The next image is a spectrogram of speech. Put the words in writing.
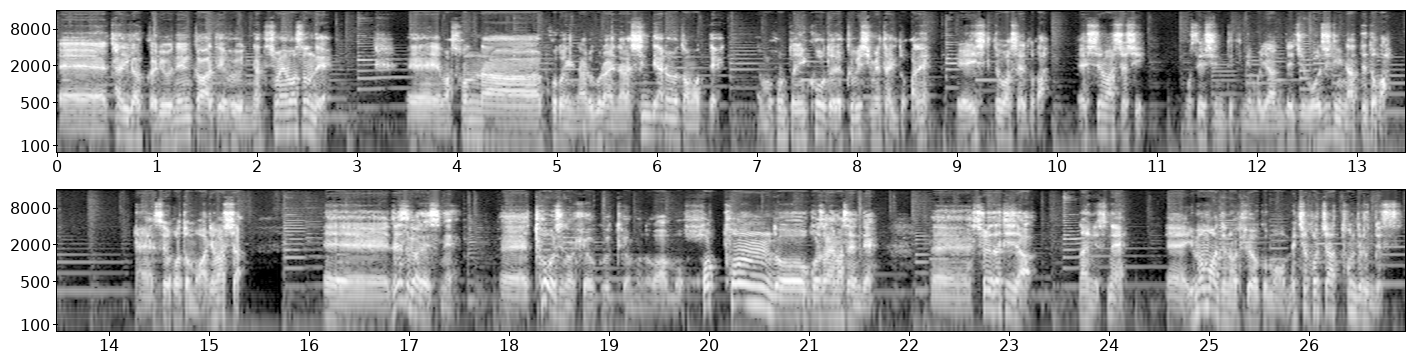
えー、退学か留年かという風になってしまいますんで、えー、まあ、そんなことになるぐらいなら死んでやると思って、もう本当にコートで首絞めたりとかね、えー、石飛ばしたりとか、えー、してましたし、もう精神的にも病んで自暴自棄になってとか、えー、そういうこともありました。えー、ですがですね、えー、当時の記憶というものはもうほとんどございませんで、えー、それだけじゃないんですね。えー、今までの記憶もめちゃくちゃ飛んでるんです。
